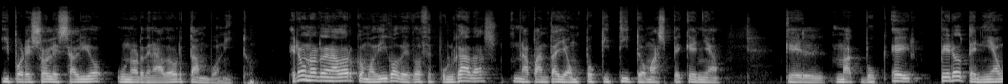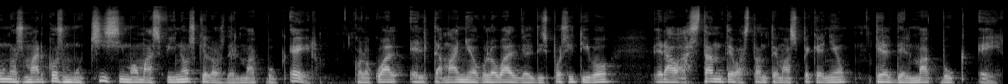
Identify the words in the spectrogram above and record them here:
Y por eso le salió un ordenador tan bonito. Era un ordenador, como digo, de 12 pulgadas, una pantalla un poquitito más pequeña que el MacBook Air, pero tenía unos marcos muchísimo más finos que los del MacBook Air, con lo cual el tamaño global del dispositivo era bastante, bastante más pequeño que el del MacBook Air.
